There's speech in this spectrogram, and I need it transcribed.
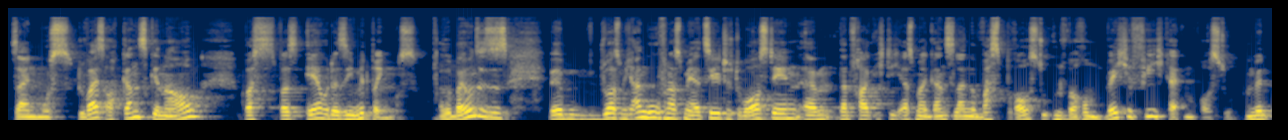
sein muss. Du weißt auch ganz genau, was, was er oder sie mitbringen muss. Also bei uns ist es, ähm, du hast mich angerufen, hast mir erzählt, du brauchst den, ähm, dann frage ich dich erstmal ganz lange, was brauchst du und warum? Welche Fähigkeiten brauchst du? Und wenn,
